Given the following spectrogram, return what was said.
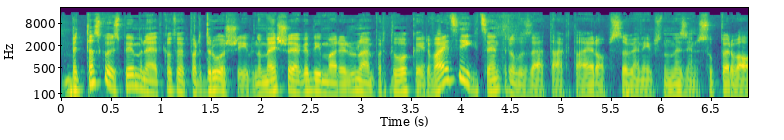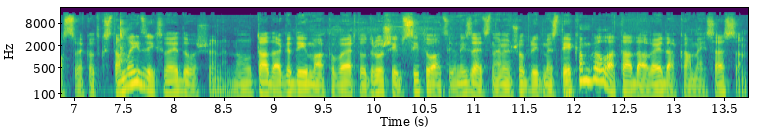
Bet tas, ko jūs pieminējat kaut vai par drošību, nu mēs šajā gadījumā arī runājam par to, ka ir vajadzīga centralizētāka tā Eiropas Savienības, nu nezinu, supervalsts vai kaut kas tam līdzīgs veidošana. Nu, tādā gadījumā, ka vai ar to drošības situāciju un izaicinājumiem šobrīd mēs tiekam galā tādā veidā, kā mēs esam.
